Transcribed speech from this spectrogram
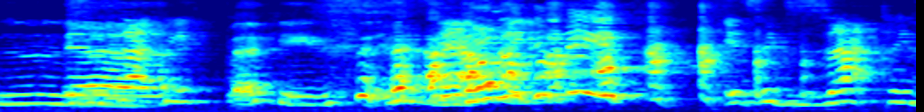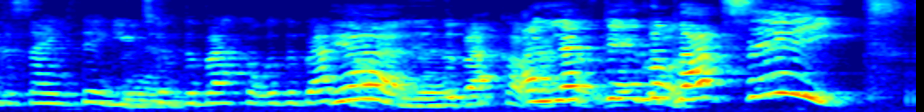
Mm, It's exactly- Becky's. Yeah. Don't look at me. It's exactly the same thing. You Yeah. took the backup with the backup. Yeah. And the backup. And backup left it was in the gone. back seat.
